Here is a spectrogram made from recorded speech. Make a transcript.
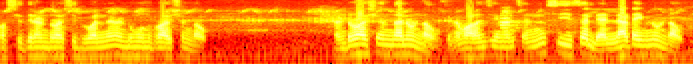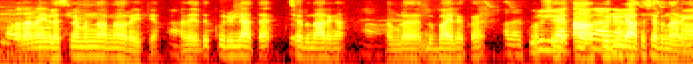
വർഷത്തിൽ രണ്ട് പ്രാവശ്യം ഇതുപോലെ തന്നെ രണ്ട് മൂന്ന് പ്രാവശ്യം ഉണ്ടാവും. രണ്ട് പ്രാവശ്യം എന്തായാലും ഉണ്ടാവും. പിന്നെ വളം ചെയ്യുന്ന സീസൺ അല്ലേ? എല്ലാ ടൈമിലും ഉണ്ടാവും. അതാണ് ലെസ് ലെമൺ എന്ന് പറഞ്ഞ വെറൈറ്റി അതായത് കുരുല്ലാത്ത ചെറുനാരങ്ങ. നമ്മുടെ ദുബായിലൊക്കെ ആ കുരുല്ലാത്ത ചെറുനാരങ്ങ.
